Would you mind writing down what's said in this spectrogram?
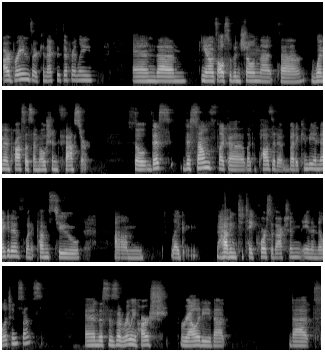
Our brains are connected differently, and um, you know, it's also been shown that uh, women process emotion faster. So this this sounds like a like a positive, but it can be a negative when it comes to um, like having to take course of action in a militant sense. And this is a really harsh reality that that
